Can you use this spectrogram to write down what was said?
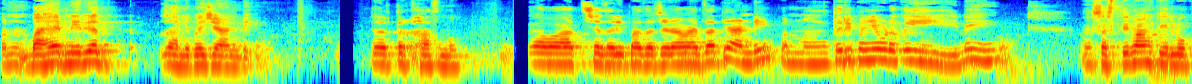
पण बाहेर निर्यात झाले पाहिजे अंडे. तर तर खास मग. गावात शेजारी पाजारच्या गावात जाते अंडे पण मग तरी पण एवढं काही नाही. सस्ते मागते लोक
